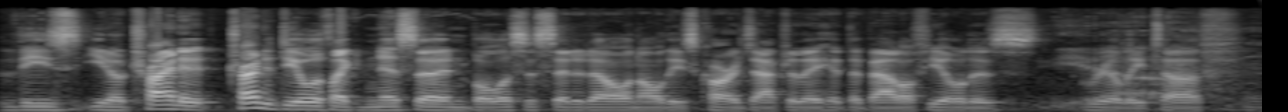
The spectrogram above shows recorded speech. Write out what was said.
these, you know, trying to trying to deal with like Nissa and Bolas' Citadel and all these cards after they hit the battlefield is really tough. Mm.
